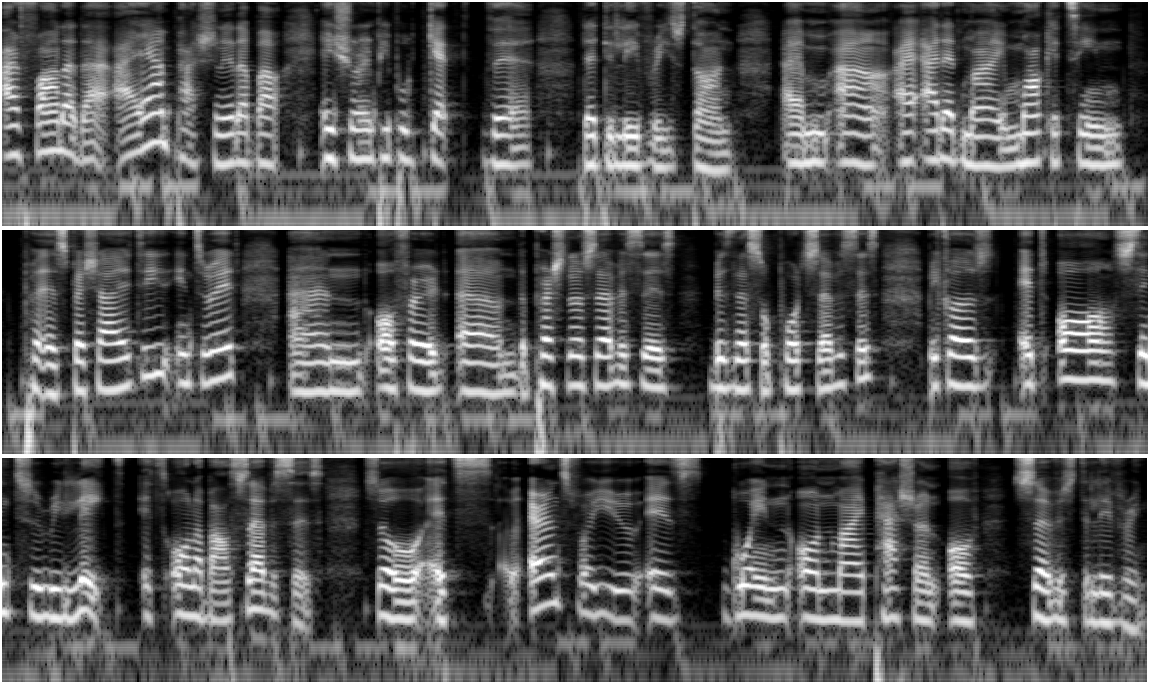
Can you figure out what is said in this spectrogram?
I found out that I am passionate about ensuring people get their their deliveries done. Um, uh, I added my marketing specialty into it and offered um, the personal services, business support services, because it all seemed to relate. It's all about services. So it's errands for you is going on my passion of service delivery.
